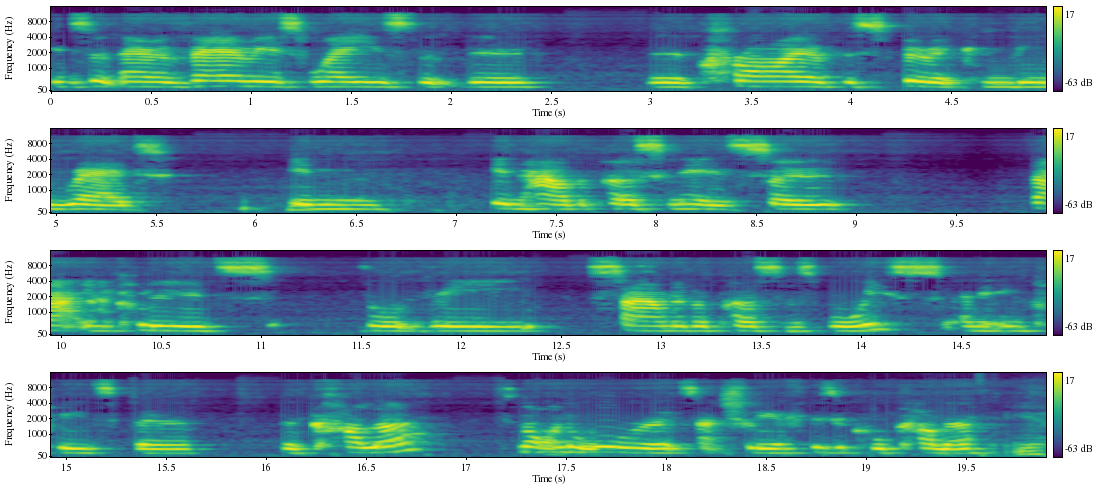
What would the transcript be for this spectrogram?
is that there are various ways that the the cry of the spirit can be read in in how the person is. So that includes the, the sound of a person's voice, and it includes the the color. It's not an aura; it's actually a physical color. Yeah.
